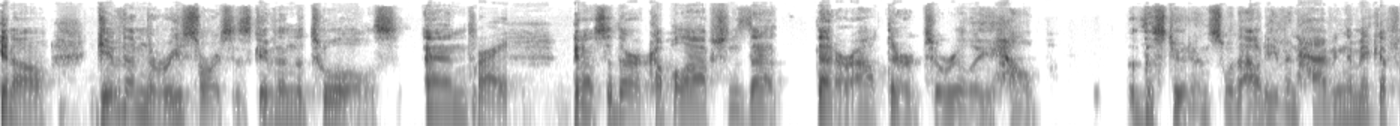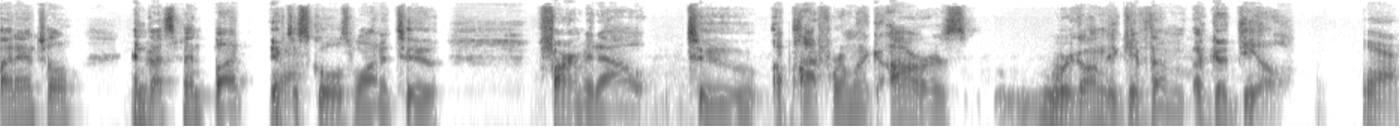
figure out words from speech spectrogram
you know give them the resources give them the tools and right. you know so there are a couple options that that are out there to really help the students without even having to make a financial investment but if Yeah. the schools wanted to farm it out to a platform like ours we're going to give them a good deal yeah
